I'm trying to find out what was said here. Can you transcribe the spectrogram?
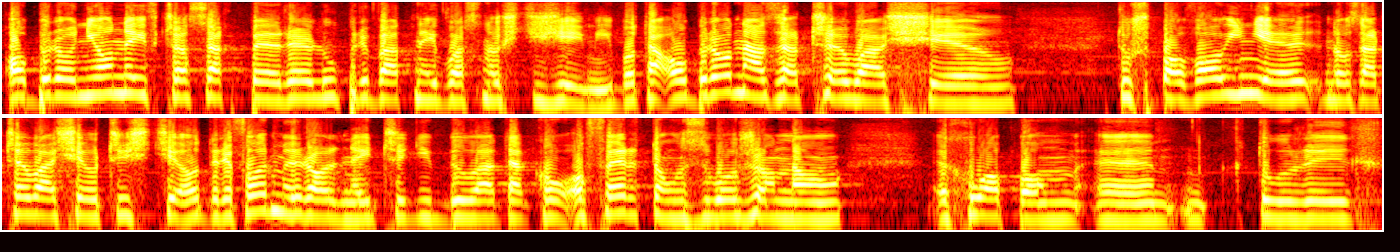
obronionej w czasach PRL-u prywatnej własności ziemi, bo ta obrona zaczęła się tuż po wojnie, no zaczęła się oczywiście od reformy rolnej, czyli była taką ofertą złożoną chłopom, których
